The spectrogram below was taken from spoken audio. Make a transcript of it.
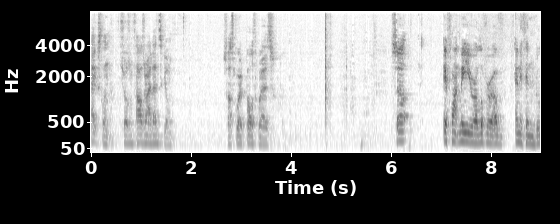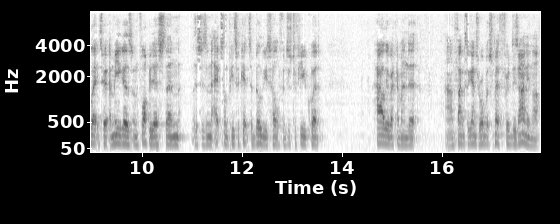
Excellent, chosen files are identical. So that's worked both ways. So if like me you're a lover of anything related to Amigas and floppy disks then this is an excellent piece of kit to build yourself for just a few quid. Highly recommend it and thanks again to Robert Smith for designing that.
